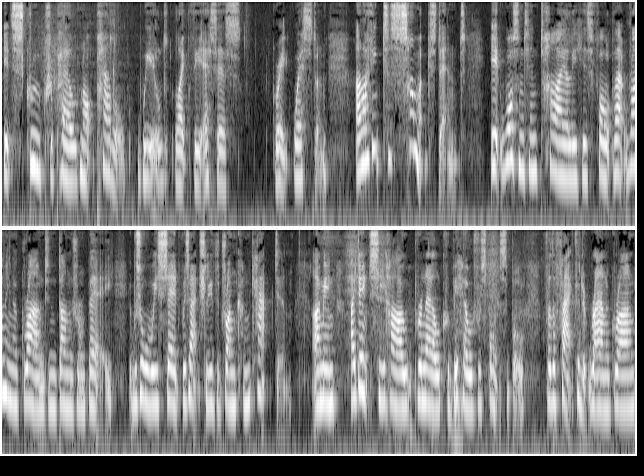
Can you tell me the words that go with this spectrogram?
It's screw propelled, not paddle wheeled, like the SS Great Western. And I think to some extent, it wasn't entirely his fault. That running aground in Dundrum Bay, it was always said, was actually the drunken captain. I mean, I don't see how Brunel could be held responsible for the fact that it ran aground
